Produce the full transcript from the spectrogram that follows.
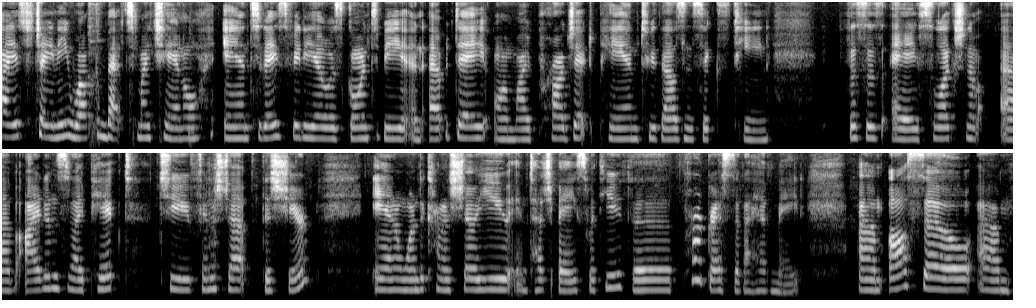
Hi, it's Jannie. Welcome back to my channel. And today's video is going to be an update on my Project Pan 2016. This is a selection of, of items that I picked to finish up this year. And I wanted to kind of show you and touch base with you the progress that I have made. Um, also, um,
